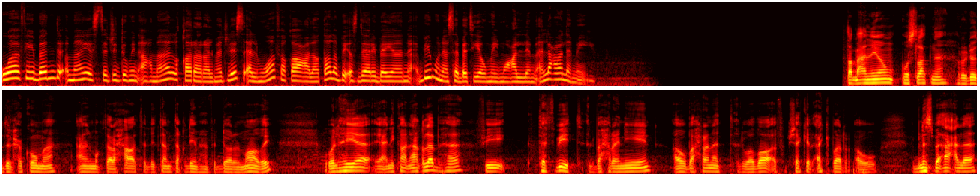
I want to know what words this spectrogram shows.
وفي بند ما يستجد من أعمال قرر المجلس الموافقة على طلب إصدار بيان بمناسبة يوم المعلم العالمي. طبعا اليوم وصلتنا ردود الحكومة عن المقترحات اللي تم تقديمها في الدور الماضي واللي هي يعني كان أغلبها في تثبيت البحرينيين أو بحرنة الوظائف بشكل أكبر أو بنسبة أعلى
